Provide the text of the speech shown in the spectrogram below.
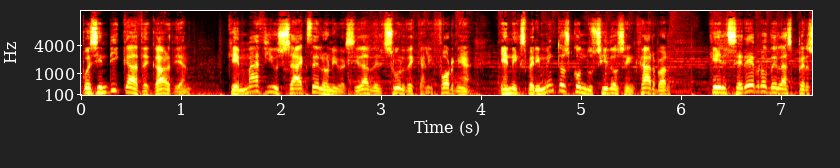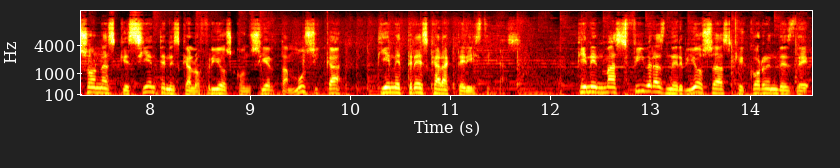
Pues indica a The Guardian que Matthew Sachs de la Universidad del Sur de California, en experimentos conducidos en Harvard, que el cerebro de las personas que sienten escalofríos con cierta música tiene tres características. Tienen más fibras nerviosas que corren desde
